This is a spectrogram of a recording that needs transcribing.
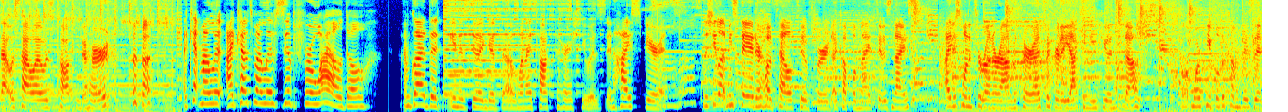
That was how I was talking to her. I kept my lip I kept my lips zipped for a while though. I'm glad that Ina's doing good though. When I talked to her, she was in high spirits. And she let me stay at her hotel too for a couple nights. It was nice. I just wanted to run around with her. I took her to yakiniku and stuff. I want more people to come visit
